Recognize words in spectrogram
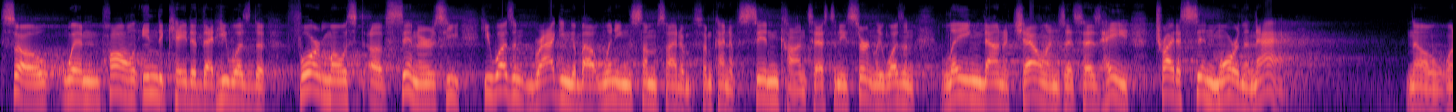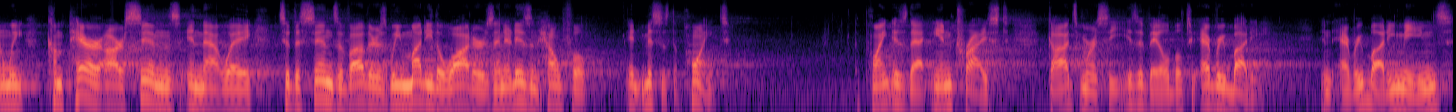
So, when Paul indicated that he was the foremost of sinners, he, he wasn't bragging about winning some, side of, some kind of sin contest, and he certainly wasn't laying down a challenge that says, hey, try to sin more than that. No, when we compare our sins in that way to the sins of others, we muddy the waters, and it isn't helpful. It misses the point. The point is that in Christ, God's mercy is available to everybody, and everybody means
